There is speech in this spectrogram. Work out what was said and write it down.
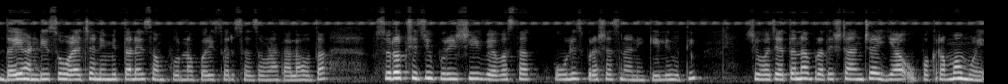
दहीहंडी सोहळ्याच्या निमित्ताने संपूर्ण परिसर सजवण्यात आला होता. सुरक्षेची पुरेशी व्यवस्था पोलीस प्रशासनाने केली होती. शिवचैतन्य प्रतिष्ठानच्या या उपक्रमामुळे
